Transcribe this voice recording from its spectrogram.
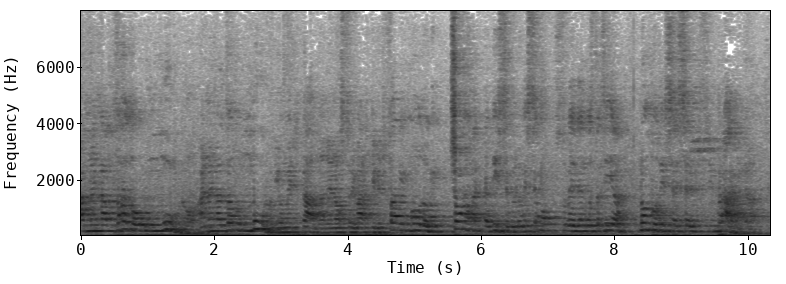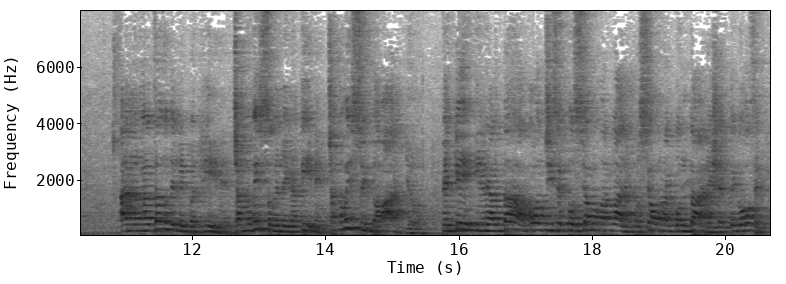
hanno innalzato un muro, hanno innalzato un muro di omertà dalle nostre parti per fare in modo che ciò non accadesse, quello che stiamo vedendo stasera non potesse essere messo in pratica. Hanno innalzato delle barriere, ci hanno messo delle catene, ci hanno messo il bavaglio, perché in realtà oggi se possiamo parlare, possiamo raccontare certe cose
